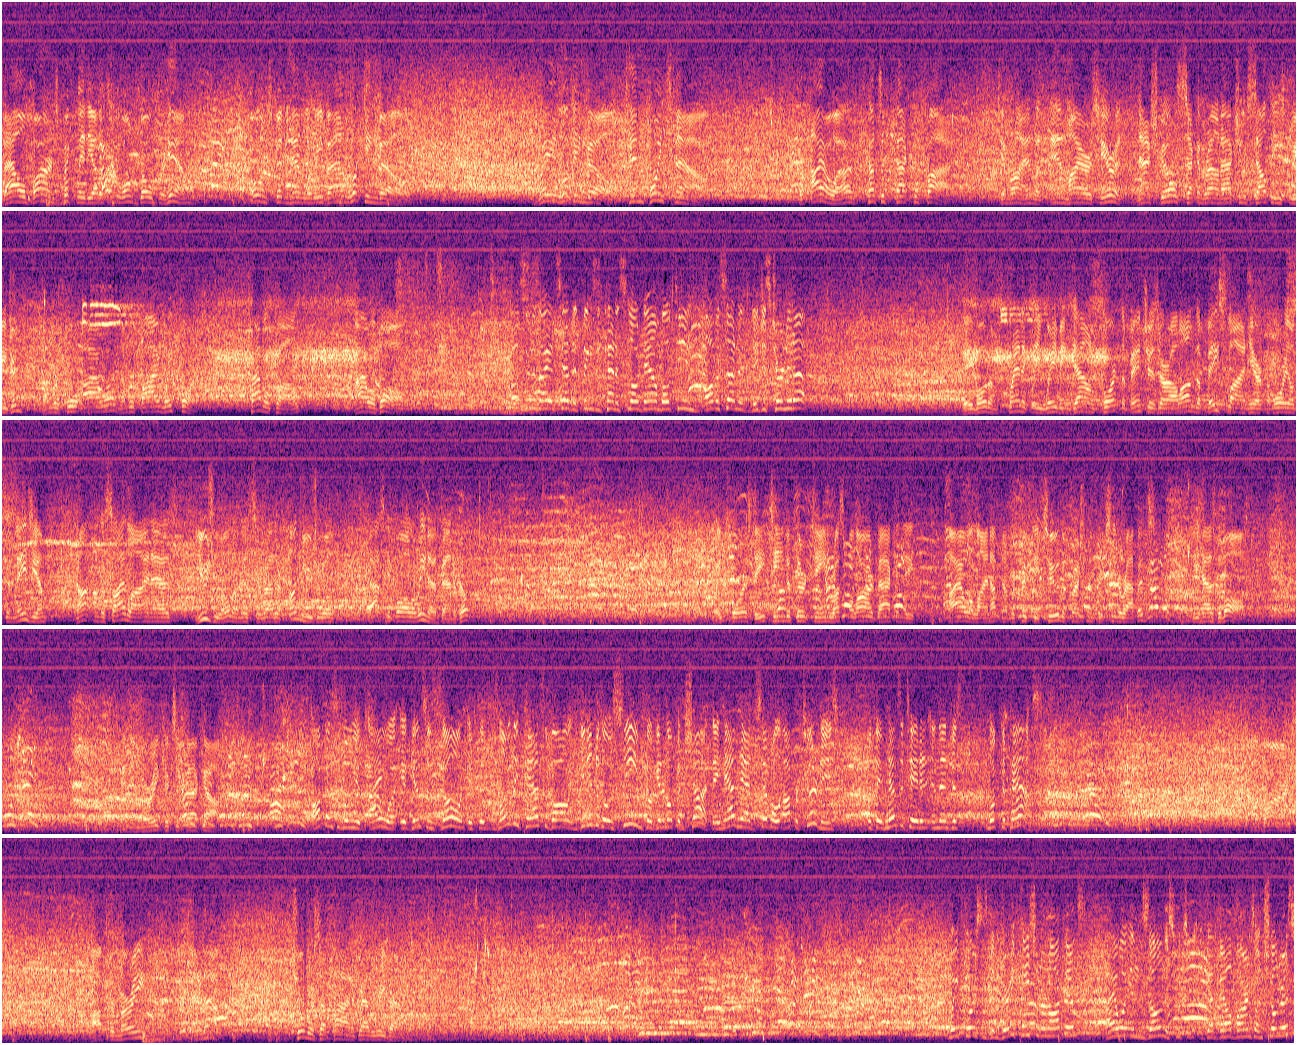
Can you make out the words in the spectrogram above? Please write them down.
Val Barnes quickly the other way. Won't go for him. Owens couldn't handle the rebound. Looking Bill. Wade Looking Bill. 10 points now. For Iowa. Cuts it back to five. Tim Ryan with Ann Meyers here at Nashville. Second round action. Southeast region. Number four Iowa. Number five Wake Forest. Travel call. Iowa ball Well, as soon as I had said that things had kind of slowed down both teams. All of a sudden, they just turned it up. Dave Odom frantically waving down court. The benches are along the baseline here at Memorial Gymnasium, not on the sideline as usual in this rather unusual basketball arena at Vanderbilt. Wake Forest 18 to 13. Russ Millard back in the Iowa lineup, number 52, the freshman from Cedar Rapids. He has the ball. Kenyon Murray kicks it back out. Offensively with Iowa against the zone, if the, as long as they pass the ball and get into those seams, they'll get an open shot. They have had several opportunities, but they've hesitated and then just looked to pass. Al Barnes off for Murray. Childress up high to grab the rebound. Wake Forest has been very patient on offense. Iowa in the zone. They switch. They got Val Barnes on Childress.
